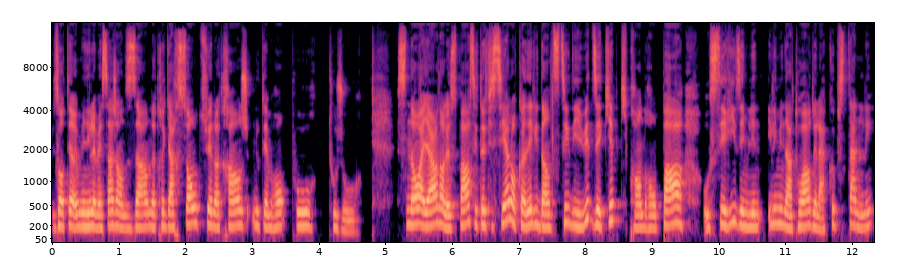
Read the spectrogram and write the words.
Ils ont terminé le message en disant Notre garçon, tu es notre ange, nous t'aimerons pour toujours. Sinon, ailleurs dans le sport, c'est officiel, on connaît l'identité des huit équipes qui prendront part aux séries éliminatoires de la Coupe Stanley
